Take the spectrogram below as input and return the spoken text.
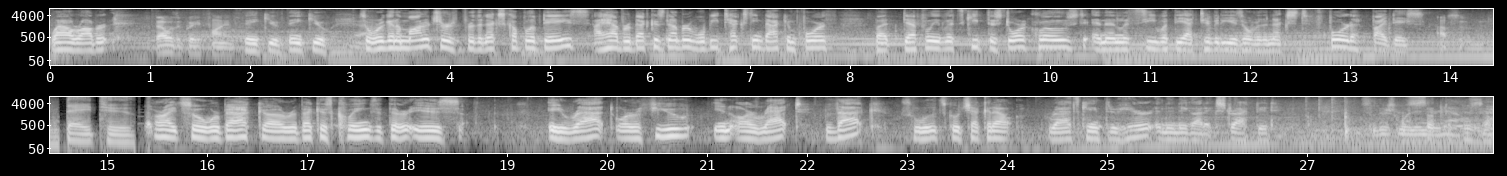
Wow, Robert. That was a great find. Thank you, thank you. So we're gonna monitor for the next couple of days. I have Rebecca's number. We'll be texting back and forth, but definitely let's keep this door closed and then let's see what the activity is over the next four to five days. Absolutely. Day two. All right, so we're back. Uh, Rebecca's claims that there is a rat or a few in our rat vac. So let's go check it out. Rats came through here and then they got extracted. So there's one in there now. So.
